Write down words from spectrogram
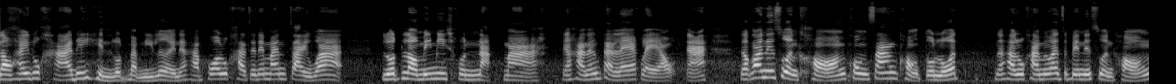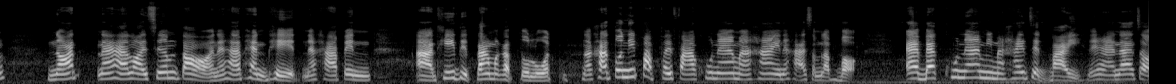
เราให้ลูกค้าได้เห็นรถแบบนี้เลยนะคะ เพราะว่าลูกค้าจะได้มั่นใจว่ารถเราไม่มีชนหนักมานะคะ ตั้งแต่แรกแล้วนะแล้วก็ในส่วนของโครงสร้างของตัวรถนะคะ ลูกค้าไม่ว่าจะเป็นในส่วนของ น็อตนะคะรอยเชื่อมต่อนะคะแผ่นเพจนะคะเป็นที่ติดตั้งมากับตัวรถนะคะ ตัวนี้ปรับไฟฟ้าคู่หน้ามาให้นะคะสำหรับเบาะแอร์แบ็กคู่หน้ามีมาให้ 7 ใบนะคะหน้าจอ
